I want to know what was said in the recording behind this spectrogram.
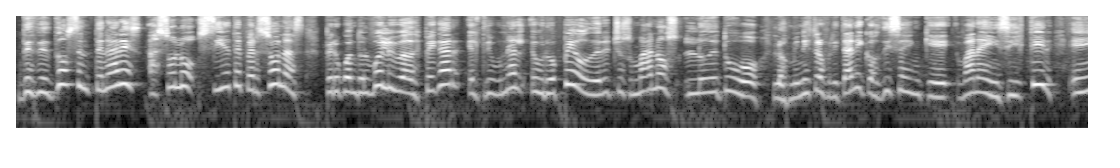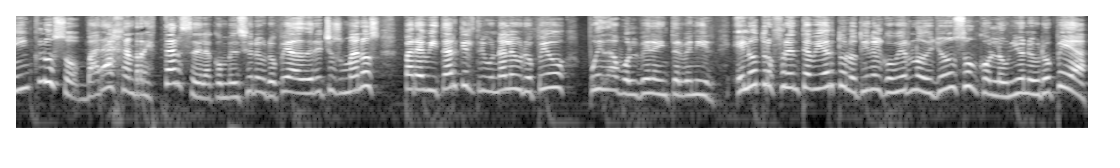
desde dos centenares a solo siete personas. Pero cuando el vuelo iba a despegar, el Tribunal Europeo de Derechos Humanos lo detuvo. Los ministros británicos dicen dicen que van a insistir e incluso barajan restarse de la Convención Europea de Derechos Humanos para evitar que el Tribunal Europeo pueda volver a intervenir. El otro frente abierto lo tiene el gobierno de Johnson con la Unión Europea.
